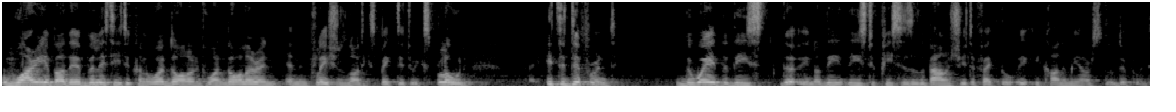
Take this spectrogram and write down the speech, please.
worry about the ability to convert dollar into one dollar and, and inflation is not expected to explode, it's a different, the way that these, the, you know, the, these two pieces of the balance sheet affect the economy are still different.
